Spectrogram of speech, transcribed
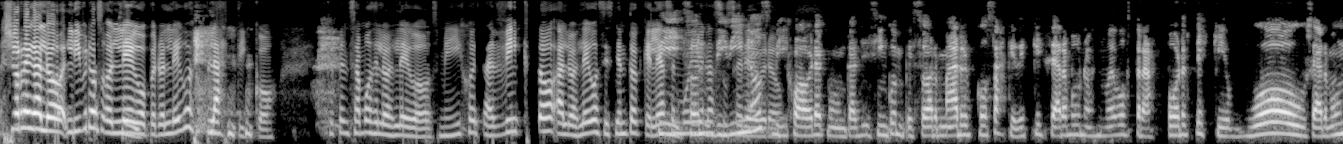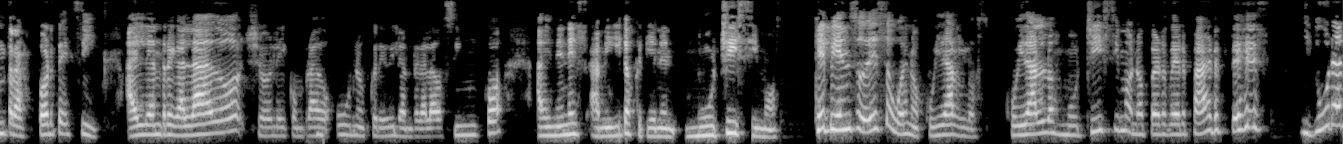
yo, regalo libros o Lego, pero el Lego es plástico. ¿Qué pensamos de los Legos? Mi hijo es adicto a los Legos y siento que le hacen muy bien a su cerebro. Mi hijo ahora con casi cinco empezó a armar cosas que ves que se arma unos nuevos transportes que wow, se armó un transporte, sí, a él le han regalado, yo le he comprado uno creo y le han regalado cinco. Hay nenes amiguitos que tienen muchísimos. ¿Qué pienso de eso? Bueno, cuidarlos, cuidarlos muchísimo, no perder partes y duran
